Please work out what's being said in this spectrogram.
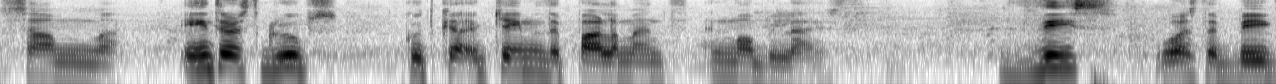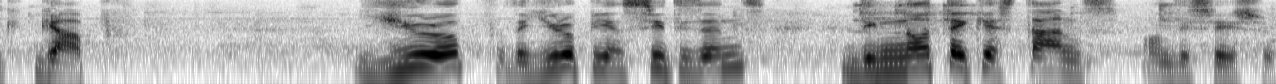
some interest groups could came in the parliament and mobilized. This was the big gap. Europe, the European citizens, did not take a stance on this issue,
